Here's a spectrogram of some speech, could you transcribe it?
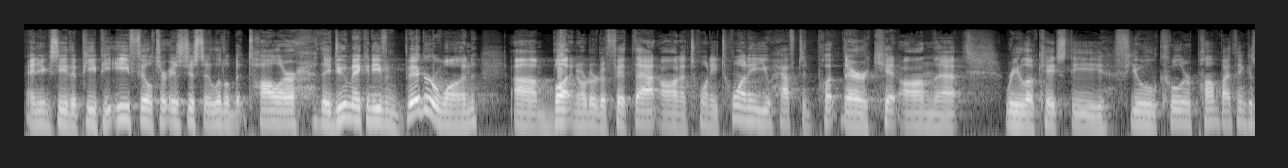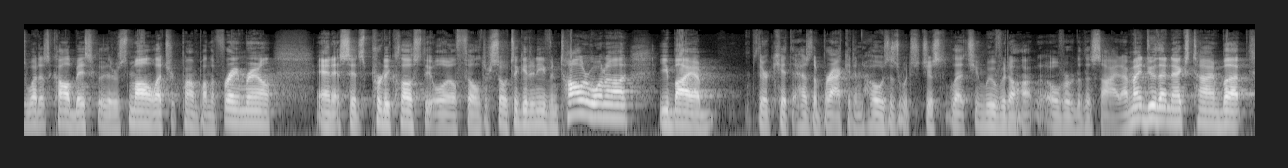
and you can see the PPE filter is just a little bit taller. They do make an even bigger one, um, but in order to fit that on a 2020, you have to put their kit on that relocates the fuel cooler pump, I think is what it's called. Basically, there's a small electric pump on the frame rail, and it sits pretty close to the oil filter. So to get an even taller one on, you buy a their kit that has the bracket and hoses, which just lets you move it on over to the side. I might do that next time, but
